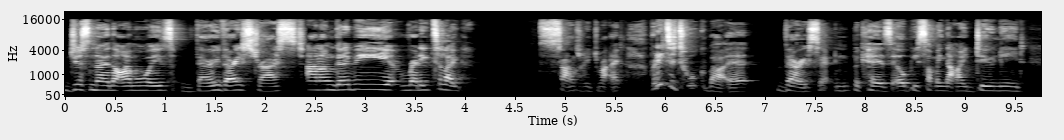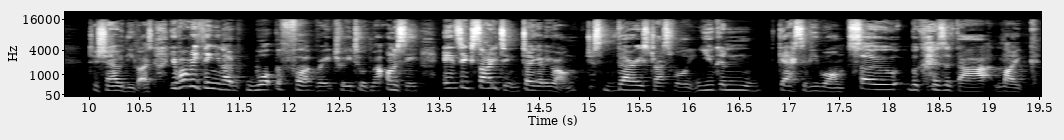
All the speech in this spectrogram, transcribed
just know that I'm always very, very stressed and I'm gonna be ready to like, sounds really dramatic, ready to talk about it very soon because it'll be something that I do need to share with you guys. You're probably thinking like, what the fuck, Rachel, are you talking about? Honestly, it's exciting, don't get me wrong, just very stressful. You can guess if you want. So because of that, like,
